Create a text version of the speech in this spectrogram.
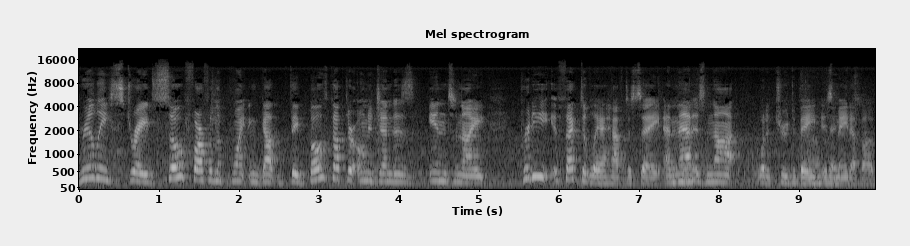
really strayed so far from the point and got they both got their own agendas in tonight pretty effectively, I have to say, and that mm-hmm. is not what a true debate is made up of.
